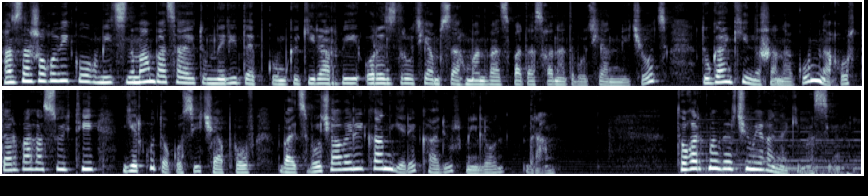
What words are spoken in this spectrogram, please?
Հանձնաժողովի կողմից նման բացահայտումների դեպքում կկիրառվի օրենսդրությամբ սահմանված պատասխանատվության միջոց դուգանքի նշանակում նախորդ տարվա հասույթի 2%-ի չափով, բայց ոչ ավելի քան 300 միլիոն դրամ։ Թողարկման վերջին եղանակի մասին։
